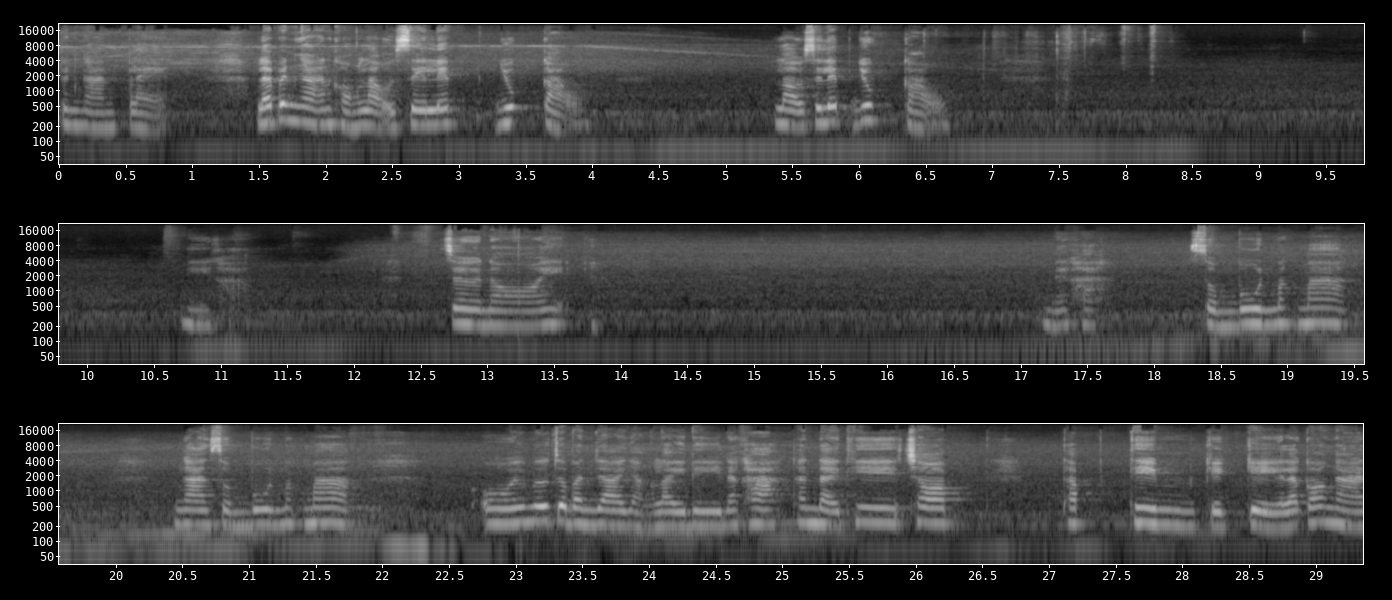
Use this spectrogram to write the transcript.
เป็นงานแปลก และเป็นงานของเหล่าเซเลบยุคเก่า เหล่าเซเลบยุคเก่า นี่ค่ะ เจอน้อยเห็นะคะสมบูรณ์มาก ๆ งานสมบูรณ์มาก ๆ โอ้ยไม่รู้จะบรรยายอย่างไรดีนะคะ ท่านใดที่ชอบทับทิมเก๋ๆแล้วก็งาน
